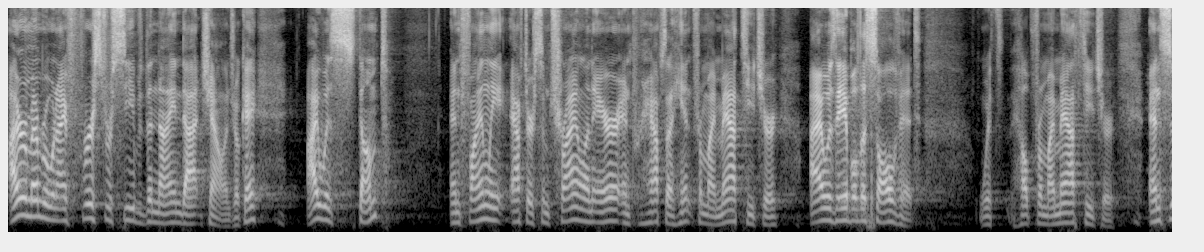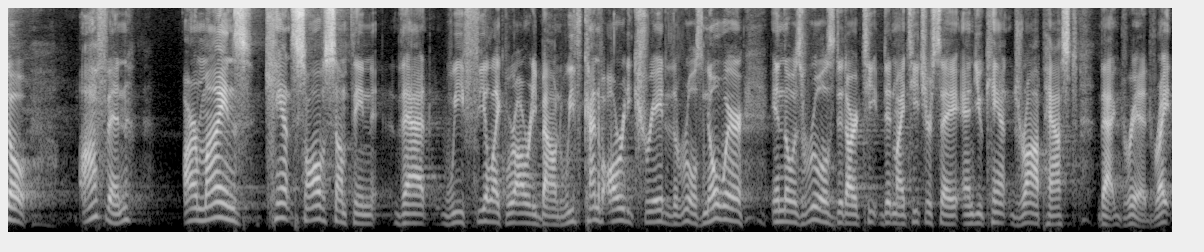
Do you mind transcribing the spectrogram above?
I remember when I first received the nine dot challenge, okay? I was stumped. And finally, after some trial and error and perhaps a hint from my math teacher, I was able to solve it with help from my math teacher. And so often our minds can't solve something that we feel like we're already bound. We've kind of already created the rules. Nowhere in those rules did, our te- did my teacher say, and you can't draw past that grid, right?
